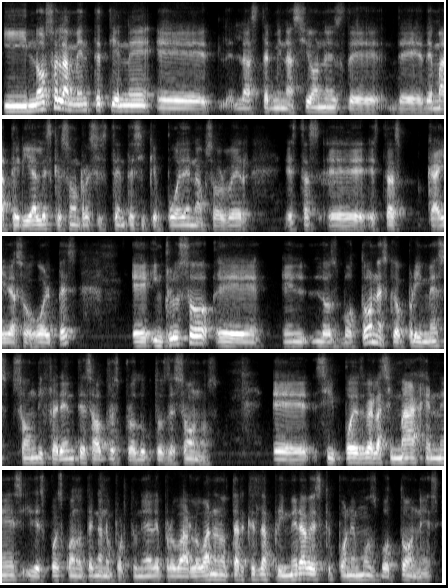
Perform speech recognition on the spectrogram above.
Y no solamente tiene eh, las terminaciones de, de, materiales que son resistentes y que pueden absorber estas, eh, estas caídas o golpes, eh, incluso eh, en los botones que oprimes son diferentes a otros productos de Sonos. Eh, si puedes ver las imágenes y después cuando tengan oportunidad de probarlo, van a notar que es la primera vez que ponemos botones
